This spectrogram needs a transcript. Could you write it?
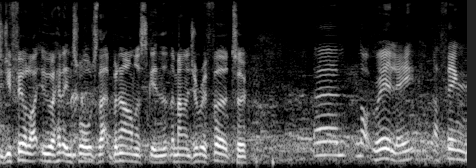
Did you feel like you were heading towards that banana skin that the manager referred to? Um, not really. I think,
